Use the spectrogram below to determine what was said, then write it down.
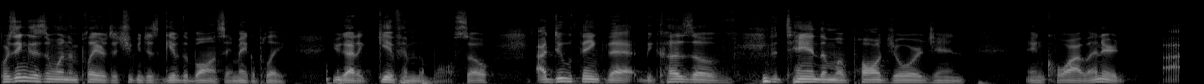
Porzingis isn't one of them players that you can just give the ball and say make a play. You got to give him the ball. So I do think that because of the tandem of Paul George and and Kawhi Leonard, I,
